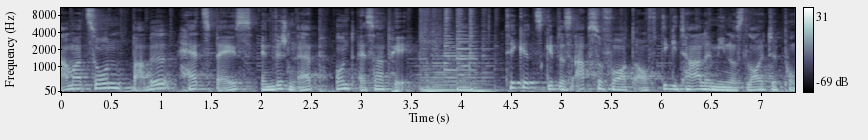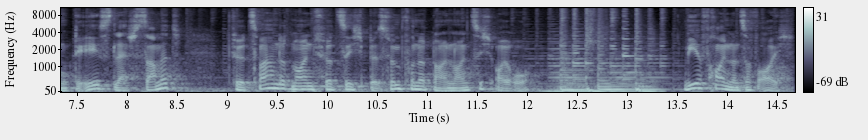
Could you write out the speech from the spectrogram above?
Amazon, Bubble, Headspace, Envision App und SAP. Tickets gibt es ab sofort auf digitale-leute.de slash summit für 249 bis 599 Euro. Wir freuen uns auf euch.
